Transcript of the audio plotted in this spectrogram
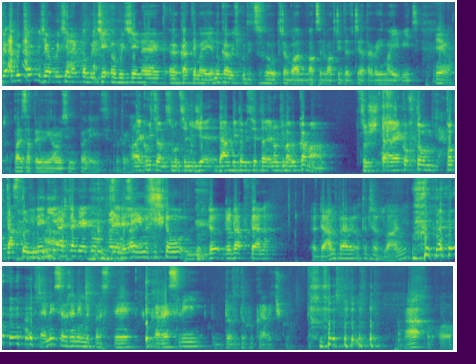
že, obyčej, že obyčejné, obyčej, obyčejné eh, karty mají jednu kravičku, ty co jsou třeba 22, 33 a tak jich mají víc. Jo. 55 jich mám myslím úplně nejvíc. To tak... Ale jako víc, musím ocenit, že Dan by to vysvětlil jenom těma rukama. Což teda jako v tom podcastu není až tak jako úplně... Musíš, musíš k tomu do, dodat ten Dan právě otevřel dlaň a třemi sevřenými prsty kreslí do vzduchu kravičku. A o, o,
